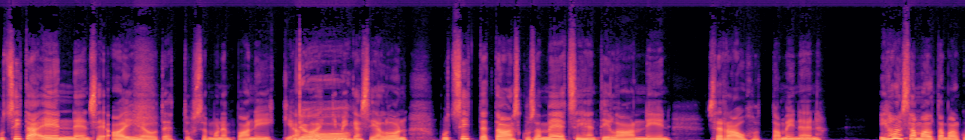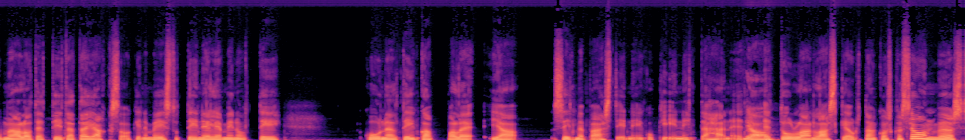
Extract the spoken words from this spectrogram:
Mutta sitä ennen se aiheutettu semmoinen paniikki ja Joo. kaikki, mikä siellä on. Mutta sitten taas, kun sä meet siihen tilaan, niin se rauhoittaminen, ihan samalla tavalla kuin me aloitettiin tätä jaksoakin, niin me istuttiin neljä minuuttia, kuunneltiin kappale ja sitten me päästiin niin kuin kiinni tähän, että et tullaan laskeudutaan, koska se on myös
